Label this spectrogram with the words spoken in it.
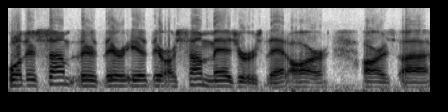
Well, there's some there there is there are some measures that are are uh,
